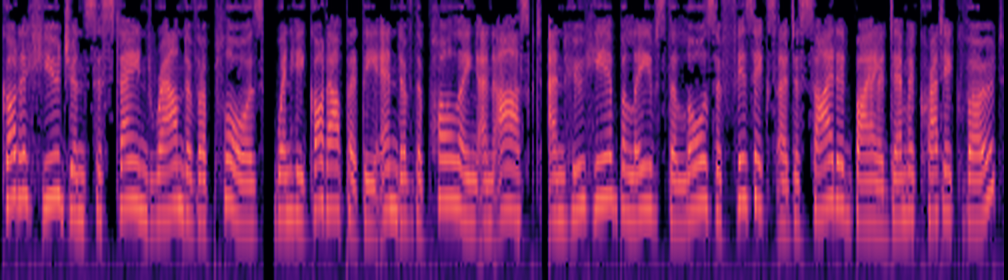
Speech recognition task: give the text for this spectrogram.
got a huge and sustained round of applause, when he got up at the end of the polling and asked and who here believes the laws of physics are decided by a democratic vote?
